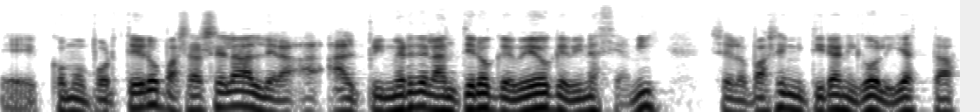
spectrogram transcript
eh, como portero, pasársela al, al, primer delantero que veo que viene hacia mí. Se lo pasa y me tira ni gol y ya está.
